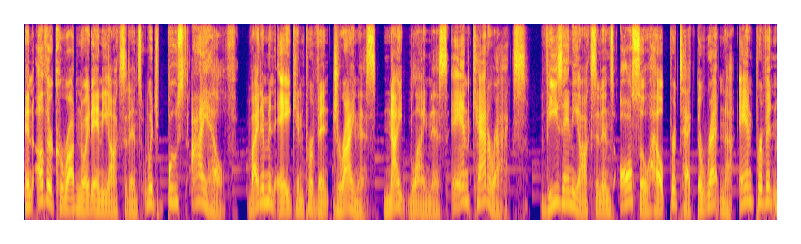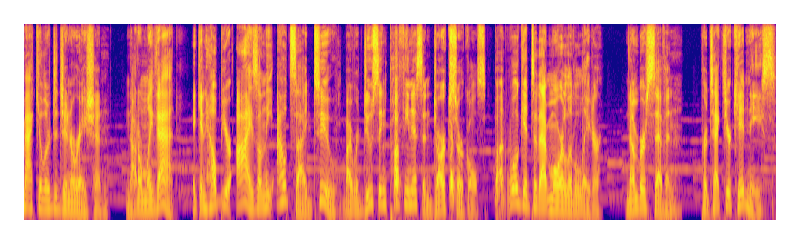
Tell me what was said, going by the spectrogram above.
and other carotenoid antioxidants which boost eye health. Vitamin A can prevent dryness, night blindness, and cataracts. These antioxidants also help protect the retina and prevent macular degeneration. Not only that, it can help your eyes on the outside too by reducing puffiness and dark circles, but we'll get to that more a little later. Number 7. Protect your kidneys.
